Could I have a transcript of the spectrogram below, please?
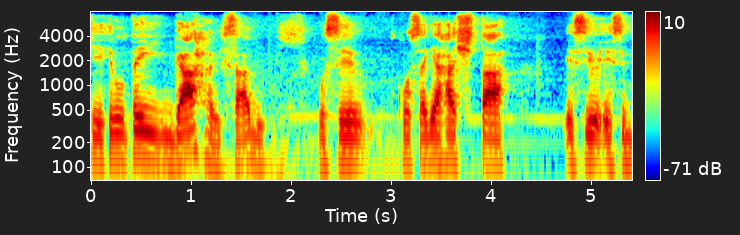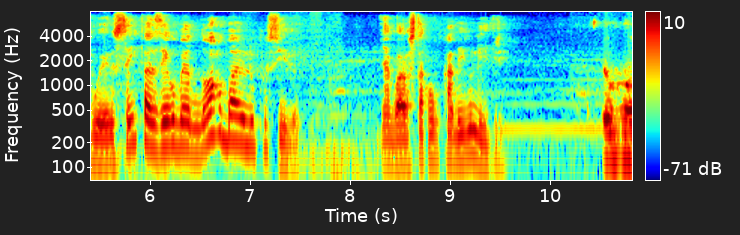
que, que não tem garras, sabe? Você consegue arrastar esse, esse bueiro sem fazer o menor barulho possível. E agora você está com o caminho livre. Eu vou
